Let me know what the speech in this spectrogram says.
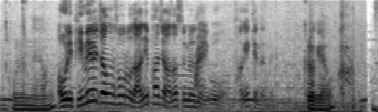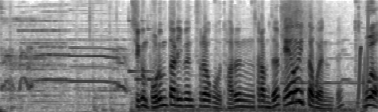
놀랐네요. 아, 우리 비밀 장소로 난입하지 않았으면 이거 당했겠는데. 그러게요. 지금 보름달 이벤트라고 다른 사람들 깨어 있다고 했는데 뭐야?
